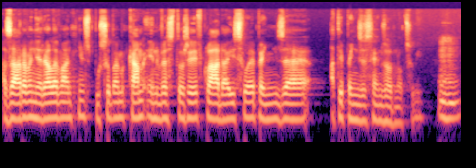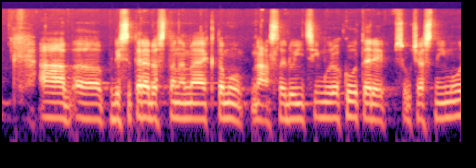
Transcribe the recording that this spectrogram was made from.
a zároveň relevantním způsobem, kam investoři vkládají svoje peníze a ty peníze se jim zhodnocují. Mm-hmm. A uh, když se teda dostaneme k tomu následujícímu roku, tedy současnému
